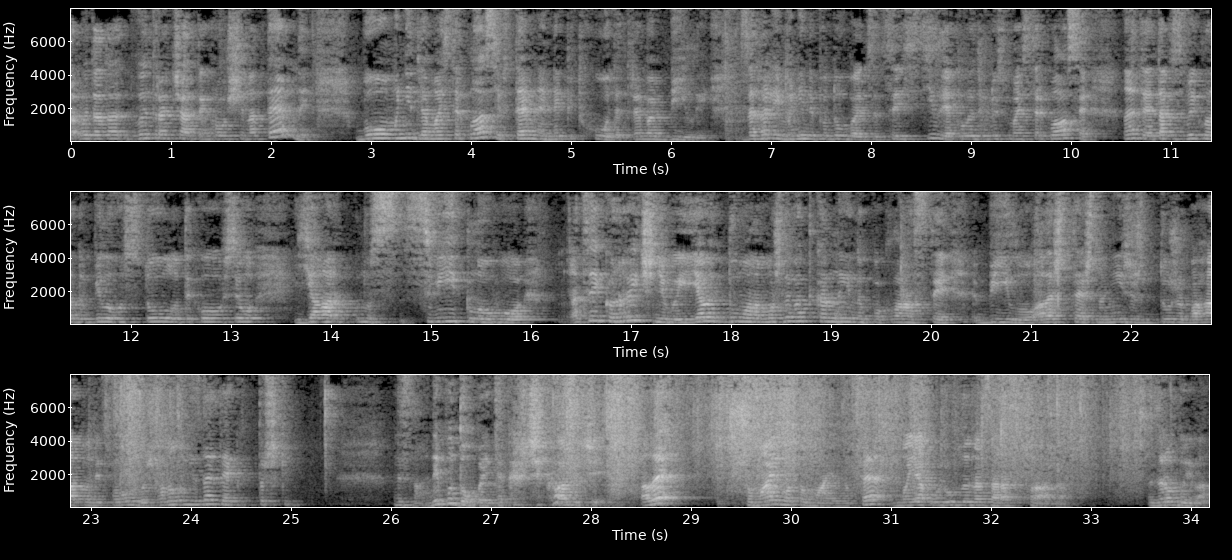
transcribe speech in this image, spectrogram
витрачати гроші на темний, бо мені для майстер-класів темний не підходить, треба білий. Взагалі мені не подобається цей стіл. Я коли дивлюсь майстер-класи, знаєте, я так звикла до білого столу, такого всього яр, ну, світлого. А цей коричневий, я от думала, можливо, тканину покласти білу, але ж теж на ній ж дуже багато не поробиш. Воно мені, знаєте, як трошки не знаю, не подобається, коротше кажучи. Але що маємо, то маємо. Це моя улюблена зараз фраза. Зробила.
